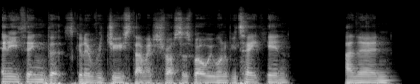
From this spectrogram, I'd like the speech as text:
anything that's going to reduce damage to us as well, we want to be taking. And then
